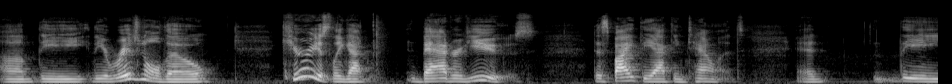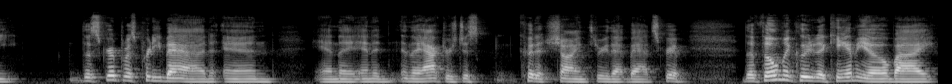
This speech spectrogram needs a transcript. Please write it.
Um, the the original though, curiously got bad reviews, despite the acting talent. And the the script was pretty bad and and the and, it, and the actors just couldn't shine through that bad script. The film included a cameo by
